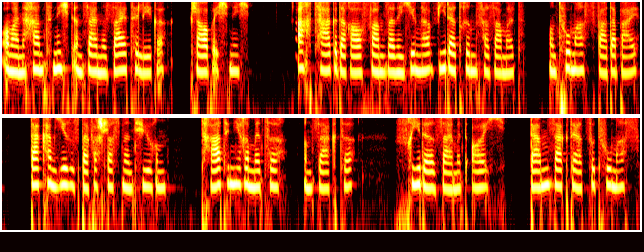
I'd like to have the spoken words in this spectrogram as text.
und meine Hand nicht in seine Seite lege, glaube ich nicht. Acht Tage darauf waren seine Jünger wieder drin versammelt, und Thomas war dabei. Da kam Jesus bei verschlossenen Türen, trat in ihre Mitte und sagte, Friede sei mit euch. Dann sagte er zu Thomas,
